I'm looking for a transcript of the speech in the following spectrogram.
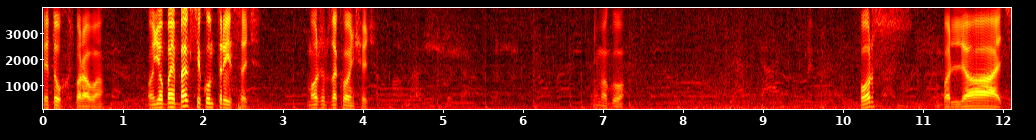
Петух справа. У него байбек секунд 30. Можем закончить. Могу. Форс? Блять.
